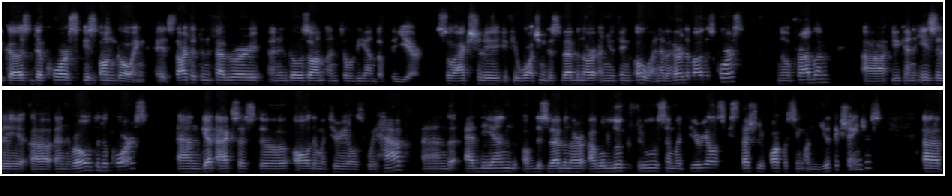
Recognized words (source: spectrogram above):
because the course is ongoing. It started in February and it goes on until the end of the year. So actually, if you're watching this webinar and you think, oh, I never heard about this course, no problem. Uh, you can easily uh, enroll to the course and get access to all the materials we have. And at the end of this webinar, I will look through some materials, especially focusing on youth exchanges. Uh,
